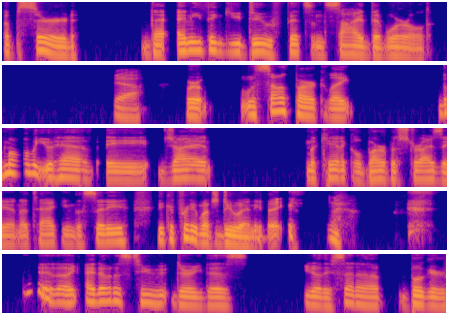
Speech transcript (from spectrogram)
absurd that anything you do fits inside the world. Yeah. Where with South Park, like the moment you have a giant mechanical Barbra Streisand attacking the city, you could pretty much do anything. and like I noticed too during this, you know, they set up Booger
